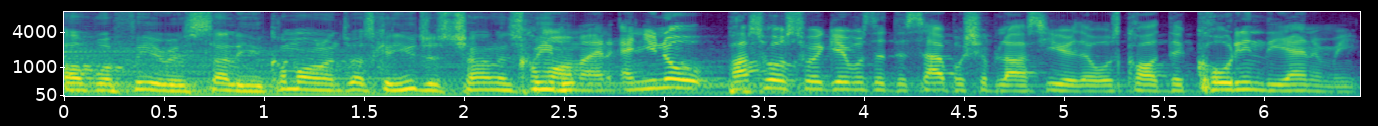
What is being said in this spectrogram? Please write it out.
of what fear is telling you. Come on, Andres, can you just challenge Come people? on, man. And you know, Pastor Josue gave us a discipleship last year that was called Decoding the Enemy.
